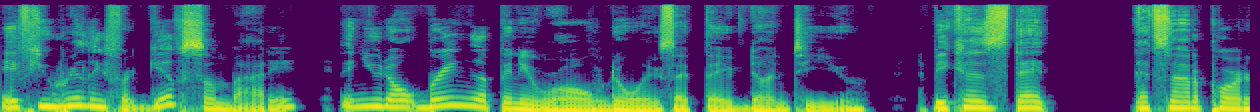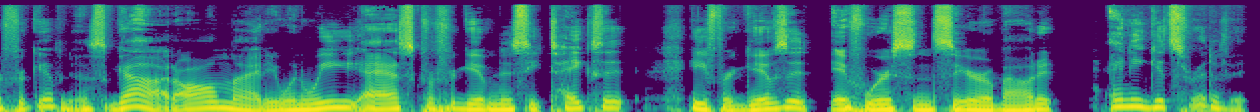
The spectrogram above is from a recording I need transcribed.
If you really forgive somebody, then you don't bring up any wrongdoings that they've done to you because that that's not a part of forgiveness. God Almighty, when we ask for forgiveness, He takes it, He forgives it if we're sincere about it, and He gets rid of it.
